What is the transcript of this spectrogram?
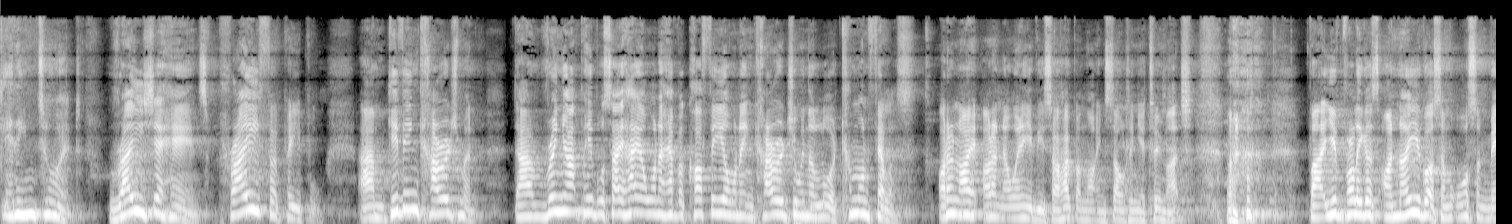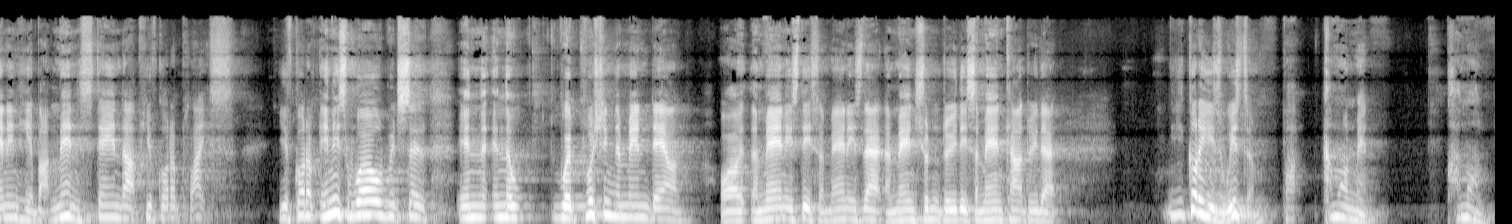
Get into it. Raise your hands. Pray for people. Um, give encouragement. Uh, ring up people. Say, hey, I want to have a coffee. I want to encourage you in the Lord. Come on, fellas. I don't know. I don't know any of you, so I hope I'm not insulting you too much. but you've probably got. I know you've got some awesome men in here. But men, stand up. You've got a place. You've got a, in this world which says in in the we're pushing the men down. Or a man is this, a man is that, a man shouldn't do this, a man can't do that. You've got to use wisdom. But come on, men. Come on.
